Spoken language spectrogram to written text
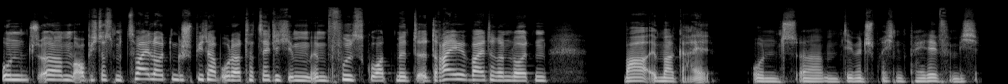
Und ähm, ob ich das mit zwei Leuten gespielt habe oder tatsächlich im, im Full Squad mit äh, drei weiteren Leuten, war immer geil. Und ähm, dementsprechend Payday für mich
